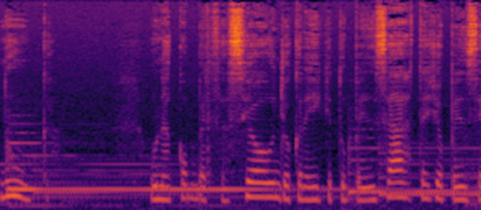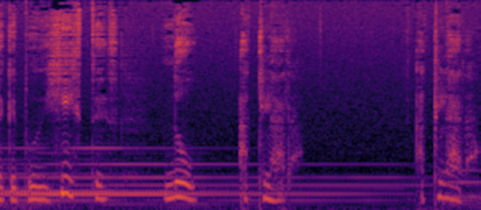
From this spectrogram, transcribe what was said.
nunca. Una conversación, yo creí que tú pensaste, yo pensé que tú dijiste. No, aclara, aclara.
